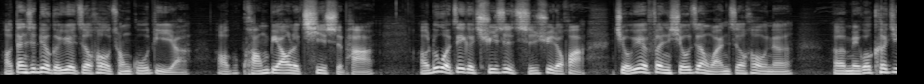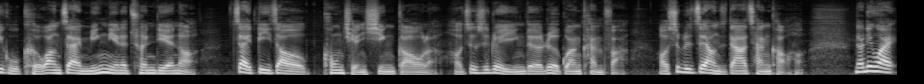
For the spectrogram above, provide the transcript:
好，但是六个月之后从谷底啊，好狂飙了七十趴。好，如果这个趋势持续的话，九月份修正完之后呢，呃，美国科技股渴望在明年的春天呢、再缔造空前新高了。好，这是瑞银的乐观看法。好，是不是这样子？大家参考哈。那另外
